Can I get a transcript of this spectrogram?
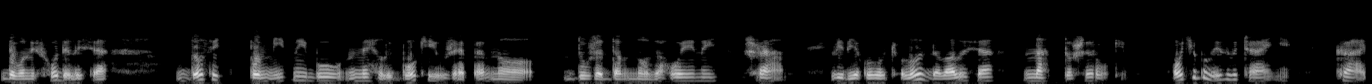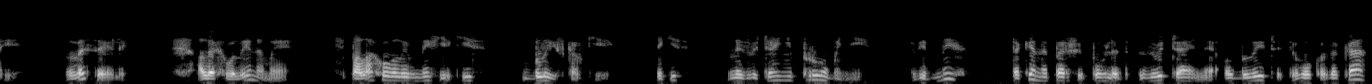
де вони сходилися, досить помітний був неглибокий, уже, певно, дуже давно загоєний шрам, від якого чоло здавалося надто широким. Очі були звичайні, карі, веселі, але хвилинами спалахували в них якісь блискавки, якісь незвичайні промені. Від них таке, на перший погляд, звичайне обличчя цього козака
